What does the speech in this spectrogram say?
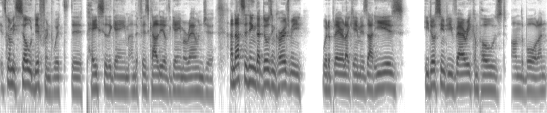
it's going to be so different with the pace of the game and the physicality of the game around you. And that's the thing that does encourage me with a player like him is that he is he does seem to be very composed on the ball. And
